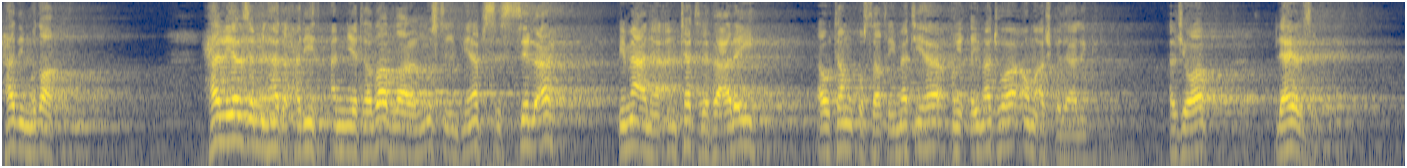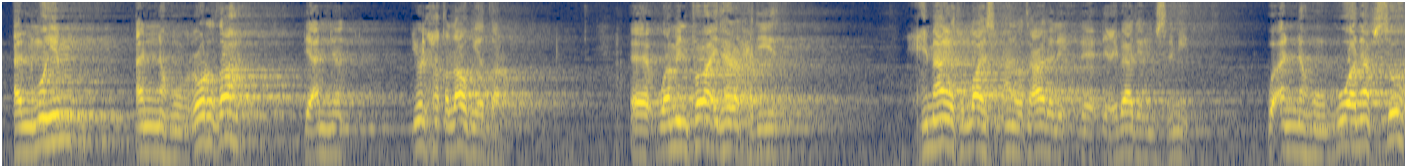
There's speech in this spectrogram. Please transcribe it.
هذه مضارة. هل يلزم من هذا الحديث أن يتضرر المسلم في نفس السلعة بمعنى أن تتلف عليه أو تنقص قيمتها قيمتها أو ما أشبه ذلك؟ الجواب لا يلزم. المهم أنه عرضة لأن يلحق الله به الضرر. آه، ومن فوائد هذا الحديث حماية الله سبحانه وتعالى لعباده المسلمين وأنه هو نفسه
